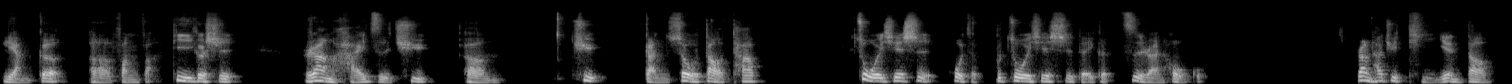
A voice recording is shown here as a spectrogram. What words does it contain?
两个呃方法，第一个是让孩子去嗯去感受到他。做一些事或者不做一些事的一个自然后果，让他去体验到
